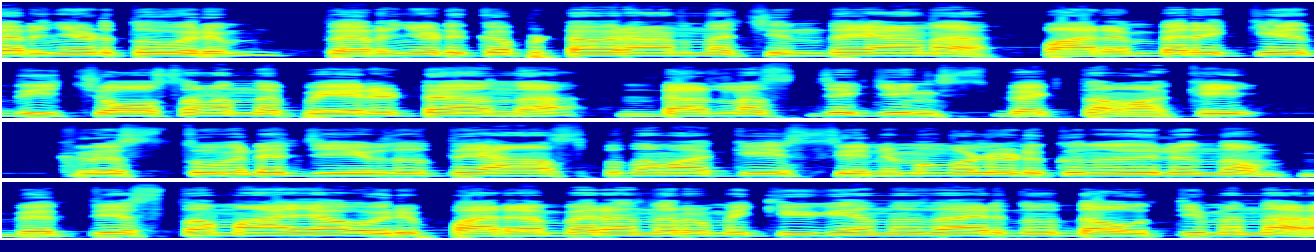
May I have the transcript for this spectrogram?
തെരഞ്ഞെടുത്തവരും തെരഞ്ഞെടുക്കപ്പെട്ടവരാണെന്ന ചിന്തയാണ് പരമ്പരയ്ക്ക് ദി ചോസൺ എന്ന് പേരിട്ടതെന്ന് ഡർലസ് ജഗ്ഗിങ്സ് വ്യക്തമാക്കി. ക്രിസ്തുവിന്റെ ജീവിതത്തെ ആസ്പദമാക്കി സിനിമകൾ എടുക്കുന്നതിൽ നിന്നും വ്യത്യസ്തമായ ഒരു പരമ്പര നിർമ്മിക്കുക എന്നതായിരുന്നു ദൗത്യമെന്ന്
